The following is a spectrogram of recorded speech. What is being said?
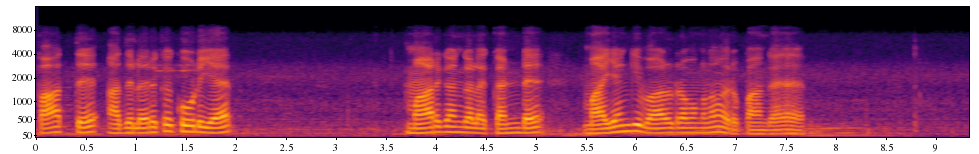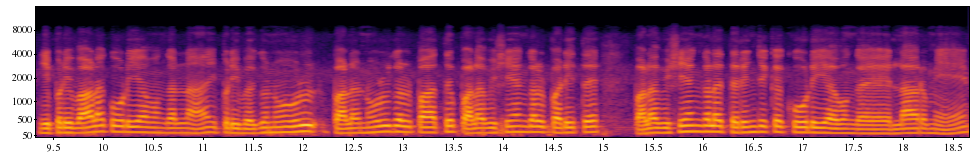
பார்த்து அதில் இருக்கக்கூடிய மார்க்கங்களை கண்டு மயங்கி வாழ்கிறவங்களும் இருப்பாங்க. இப்படி வாழக்கூடியவங்கள்லாம் இப்படி வெகு நூல் பல நூல்கள் பார்த்து பல விஷயங்கள் படித்து பல விஷயங்களை தெரிஞ்சிக்கக்கூடியவங்க எல்லாருமே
